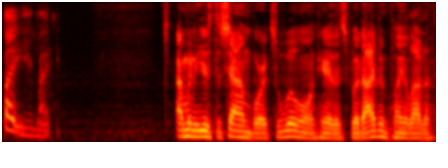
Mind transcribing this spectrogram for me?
about you, mate? I'm going to use the soundboard, so Will won't hear this, but I've been playing a lot of.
